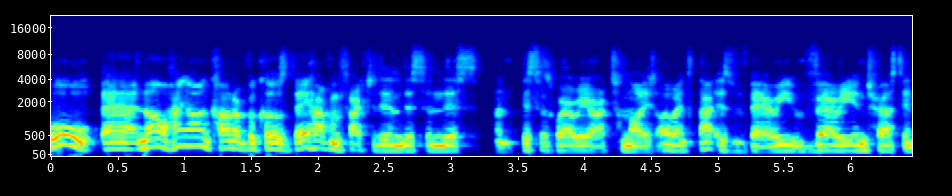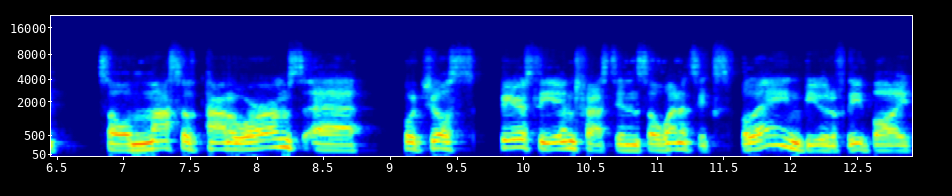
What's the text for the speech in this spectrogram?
oh, uh, no, hang on, Conor, because they haven't factored in this and this, and this is where we are tonight. I went, that is very, very interesting. So a massive can of worms, uh, but just fiercely interesting. So when it's explained beautifully by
